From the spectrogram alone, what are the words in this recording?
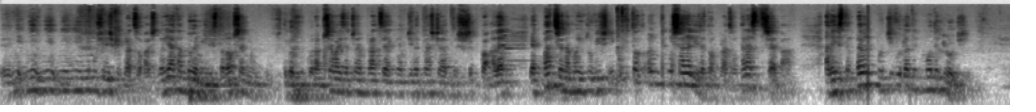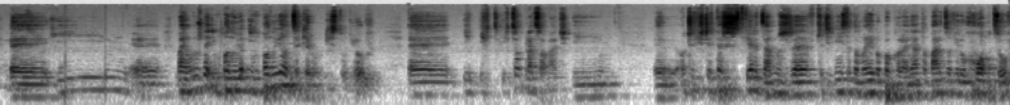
nie, nie, nie, nie, nie, nie musieliśmy pracować. No ja tam byłem i listonoszem, w tygodniku na przełaj zacząłem pracę, jak miałem 19 lat, dość szybko, ale jak patrzę na moich rówieśników, to oni tak nie szaleli za tą pracą. Teraz trzeba. Ale jestem pełen podziwu dla tych młodych ludzi. E, I e, mają różne imponują, imponujące kierunki studiów. e, i, i, ch- i chcą pracować. I oczywiście też stwierdzam, że w przeciwieństwie do mojego pokolenia, to bardzo wielu chłopców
